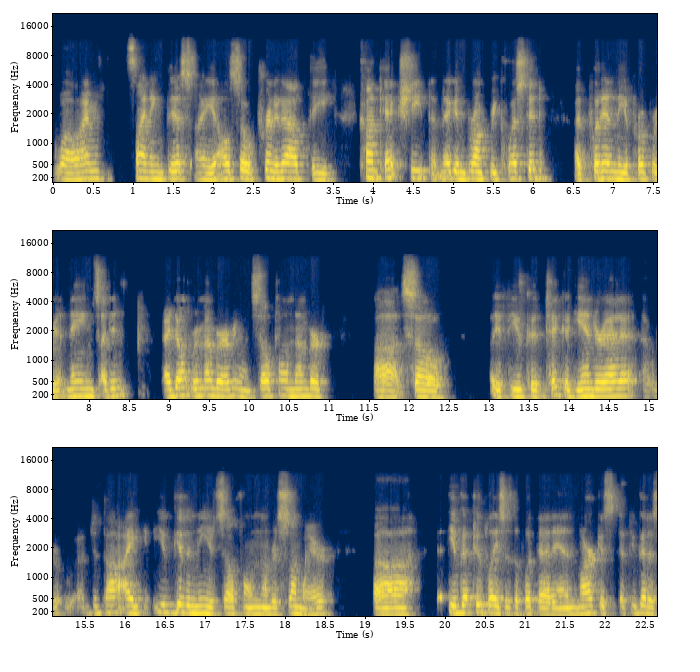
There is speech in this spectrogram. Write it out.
while I'm signing this, I also printed out the contact sheet that Megan Brunk requested. I put in the appropriate names. I didn't, I don't remember everyone's cell phone number. Uh, so if you could take a gander at it, uh, I, you've given me your cell phone number somewhere. Uh, you've got two places to put that in. Marcus, if you've got a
